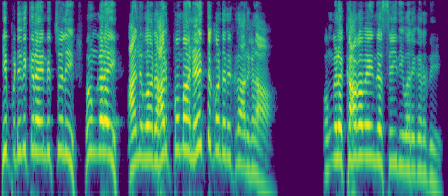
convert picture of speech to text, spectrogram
இப்படி இருக்கிற என்று சொல்லி உங்களை அனு- ஒரு அற்பமா நினைத்துக் கொண்டிருக்கிறார்களா? உங்களுக்காகவே இந்த செய்தி வருகிறது.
